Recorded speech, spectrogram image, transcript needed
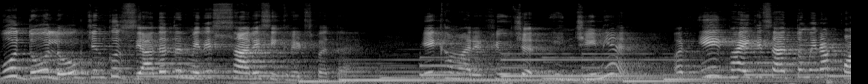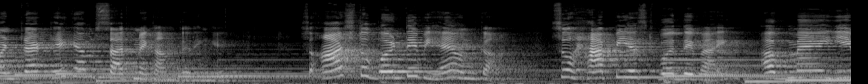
वो दो लोग जिनको ज़्यादातर मेरे सारे सीक्रेट्स पता है। एक हमारे फ्यूचर इंजीनियर और एक भाई के साथ तो मेरा कॉन्ट्रैक्ट है कि हम साथ में काम करेंगे। सो so, आज तो बर्थडे भी है उनका। सो हैप्पीएस्ट बर्थडे भाई। अब मैं ये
